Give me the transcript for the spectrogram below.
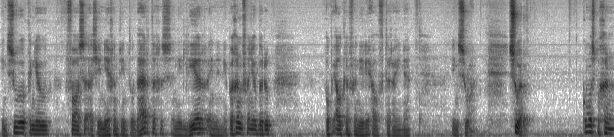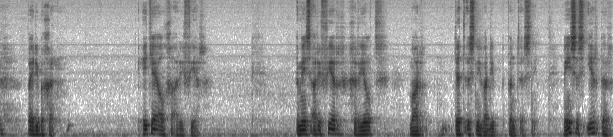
En so ook in jou fase as jy 19 tot 30 is in die leer en in die begin van jou beroep op elkeen van hierdie 11 terreine en so. So. Kom ons begin by die begin. Het jy al gearriveer? 'n Mens arriveer gereeld, maar dit is nie wat die punt is nie. Mense is eerder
